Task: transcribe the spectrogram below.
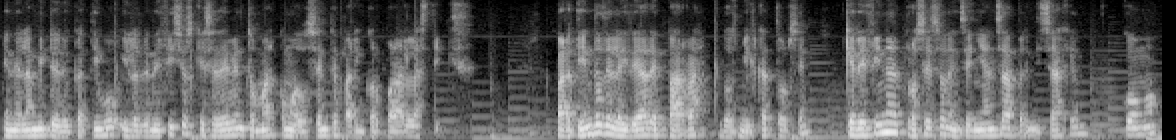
en el ámbito educativo y los beneficios que se deben tomar como docente para incorporar las TICs. Partiendo de la idea de Parra 2014, que define el proceso de enseñanza-aprendizaje como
